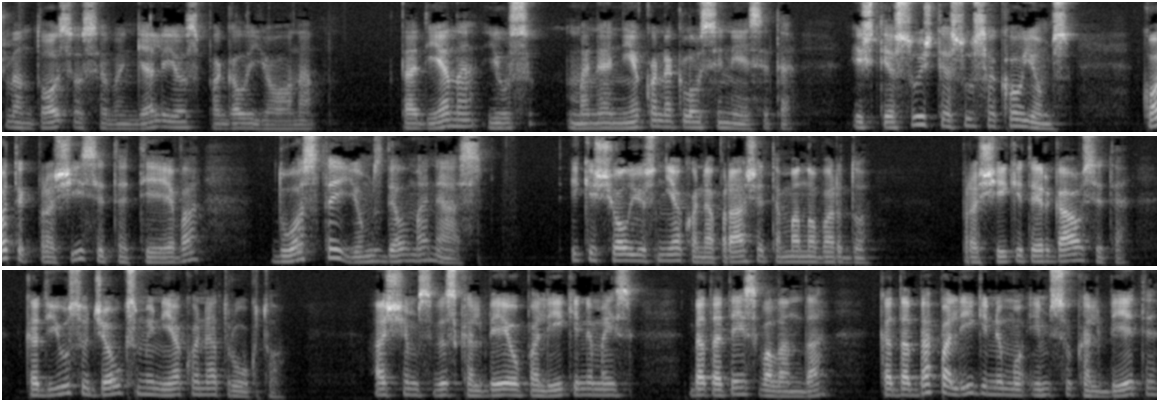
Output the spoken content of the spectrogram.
Šventojios Evangelijos pagal Joną. Ta diena jūs mane nieko neklausinėsite. Iš tiesų, iš tiesų sakau jums, ko tik prašysite tėvą, duos tai jums dėl manęs. Iki šiol jūs nieko neprašėte mano vardu. Prašykite ir gausite, kad jūsų džiaugsmui nieko netrūktų. Aš jums vis kalbėjau palyginimais, bet ateis valanda, kada be palyginimų imsiu kalbėti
